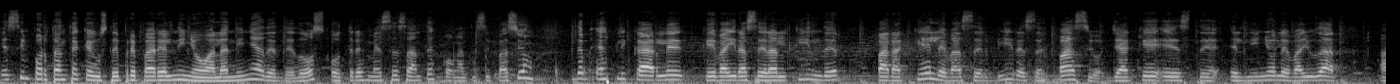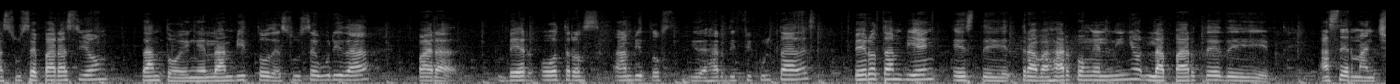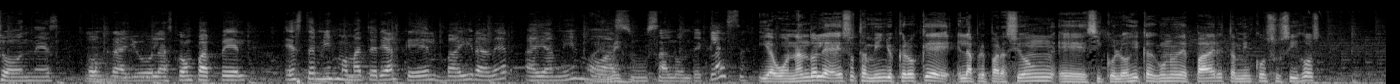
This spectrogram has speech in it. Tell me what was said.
Es importante que usted prepare al niño o a la niña desde dos o tres meses antes con anticipación. De explicarle qué va a ir a hacer al kinder, para qué le va a servir ese espacio, ya que este, el niño le va a ayudar a su separación, tanto en el ámbito de su seguridad, para ver otros ámbitos y dejar dificultades, pero también este, trabajar con el niño la parte de hacer manchones, con crayolas, con papel, este mismo material que él va a ir a ver allá mismo a su salón de clase. Y abonándole a eso también yo creo que la preparación eh, psicológica de uno de padres también con sus hijos,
